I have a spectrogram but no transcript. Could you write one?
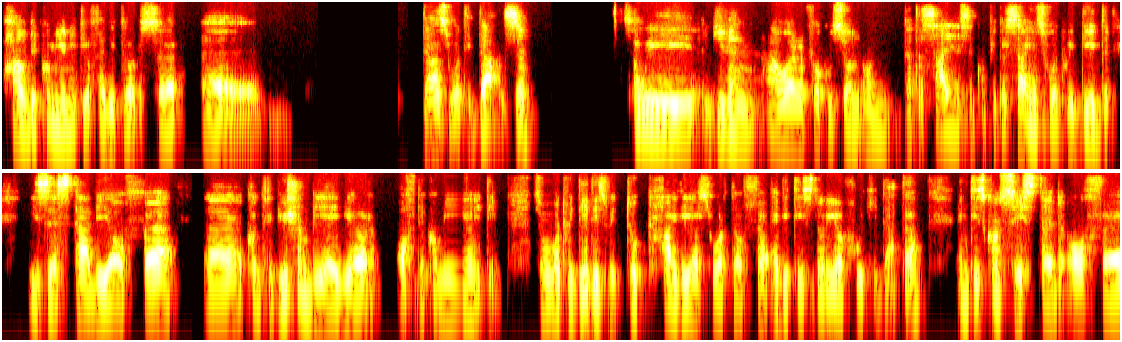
how the community of editors uh, uh, does what it does. So we, given our focus on, on data science and computer science, what we did is a study of uh, uh, contribution behavior of the community. So what we did is we took five years worth of uh, edit history of Wikidata, and this consisted of uh,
